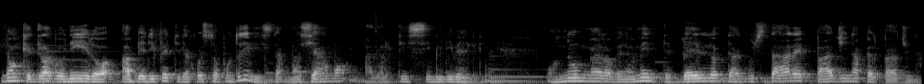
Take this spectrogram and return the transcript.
non che Dragonero abbia difetti da questo punto di vista, ma siamo ad altissimi livelli. Un numero veramente bello da gustare pagina per pagina.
